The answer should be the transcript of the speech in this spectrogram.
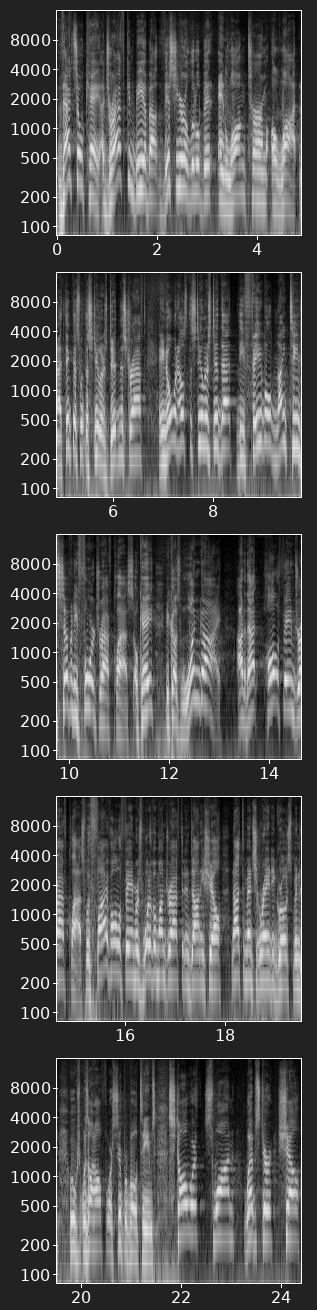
That's okay. A draft can be about this year a little bit and long term a lot. And I think that's what the Steelers did in this draft. And you know when else the Steelers did that? The fabled 1974 draft class, okay? Because one guy out of that Hall of Fame draft class with five Hall of Famers, one of them undrafted in Donnie Shell, not to mention Randy Grossman, who was on all four Super Bowl teams. Stallworth, Swann, Webster, Shell,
